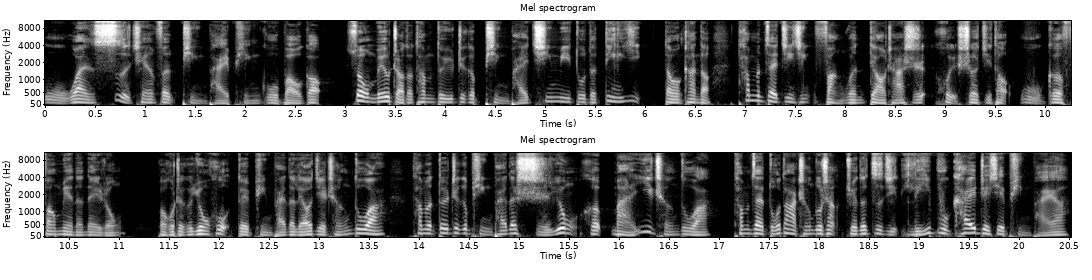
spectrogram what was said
五万四千份品牌评估报告。虽然我没有找到他们对于这个品牌亲密度的定义，但我看到他们在进行访问调查时，会涉及到五个方面的内容，包括这个用户对品牌的了解程度啊，他们对这个品牌的使用和满意程度啊。他们在多大程度上觉得自己离不开这些品牌啊？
